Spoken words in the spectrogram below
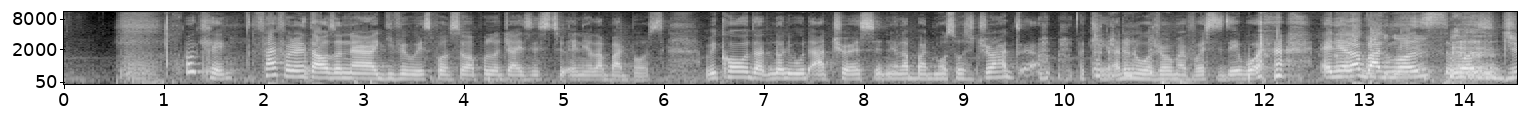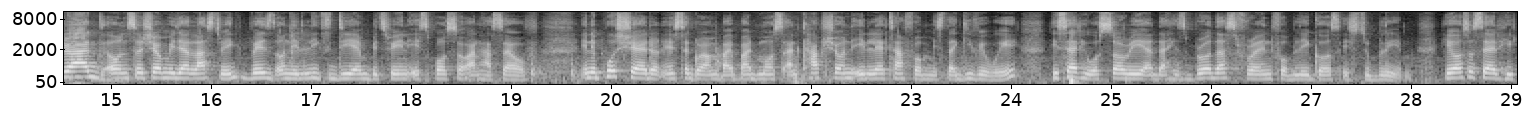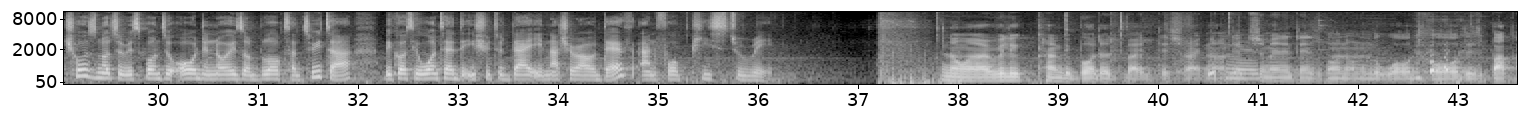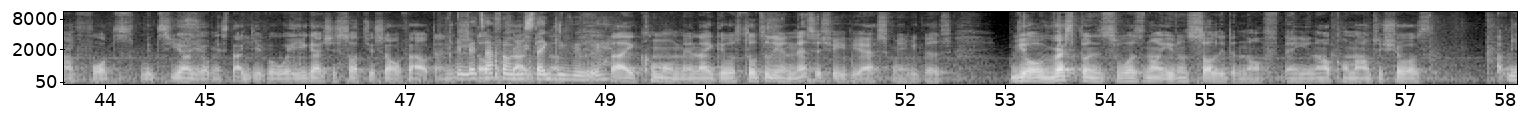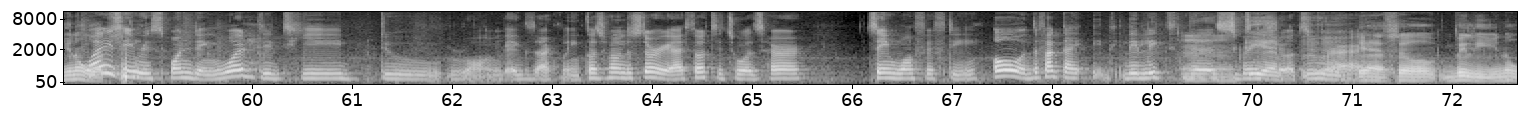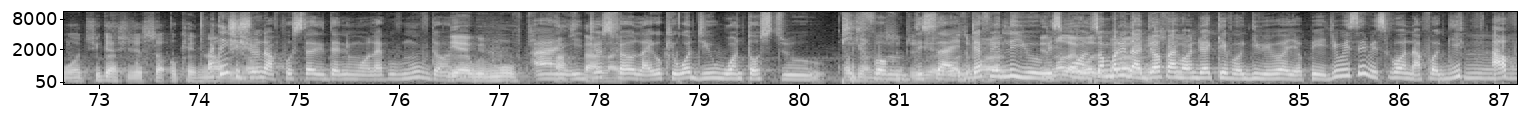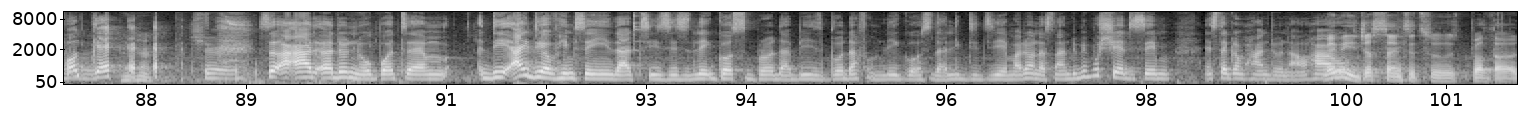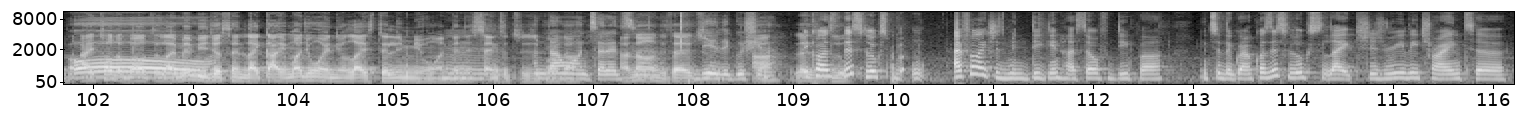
Okay, 500,000 Naira giveaway sponsor apologizes to Eniola Badmos. Recall that Nollywood actress Eniola Badmos was dragged. okay, I don't know what's wrong with my voice today, but Eniola Badmos was dragged on social media last week based on a leaked DM between a sponsor and herself. In a post shared on Instagram by Badmos and captioned a letter from Mr. Giveaway, he said he was sorry and that his brother's friend from Lagos is to blame. He also said he chose not to respond to all the noise on blogs and Twitter because he wanted the issue to die a natural death and for peace to reign. No, I really can't be bothered by this right now. There's Yeah. too many things going on in the world for all this back and forth with you and your Mr. Giveaway. You guys should sort yourself out and A letter from Mr. us. Giveaway. Like, come on, man. Like, it was totally unnecessary if you ask me because your response was not even solid enough. Then you now come out to show us. uh, You know Why what? is he responding? What did he do wrong exactly? Because from the story, I thought it was her saying 150. Oh, the fact that they leaked the screenshots, right? Yeah, so really, you know what? You guys should just say, okay, now I think she know. shouldn't have posted it anymore. Like we've moved on. Yeah, we've moved and past it that, just like- felt like, okay, what do you want us to pick do you want us from to this Yeah, side? Definitely, you it's more like, respond. Somebody that of dropped 500k for giveaway on your page, you will still respond and forgive Hmm. and forget. Sure. so I, I, I don't know, but um, the idea of him saying that is his Lagos brother, be his brother from Lagos that leaked the DM, I don't understand. Do people share the same Instagram handle now? How? Maybe he just sent it to his brother. I thought about it. Like maybe he Oh. just sent like I imagine when your life is telling me, oh, and then he sent it to his And that brother. one decided and that one to decided be a to, negotiator. ah, because look. this looks i feel like she's been digging herself deeper into the ground because this looks like she's really trying to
